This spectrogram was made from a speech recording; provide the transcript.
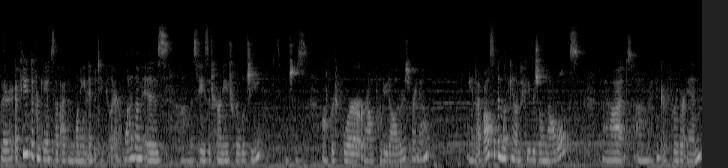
There are a few different games that I've been wanting in particular. One of them is um, this Ace Attorney trilogy, which is offered for around $40 right now. And I've also been looking at a few visual novels that um, I think are further in.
